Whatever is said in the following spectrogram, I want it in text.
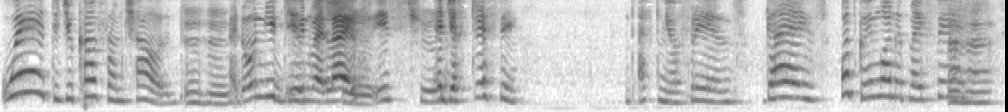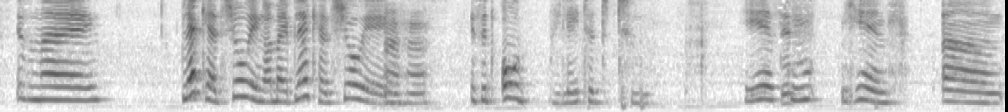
where did you come from, child? Mm-hmm. I don't need you in my true, life It's true. and you're stressing asking your friends guys what's going on with my face Uh-huh. is my blackheads showing are my blackheads showing Uh-huh. is it all related to Yes, m- yes. Um,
